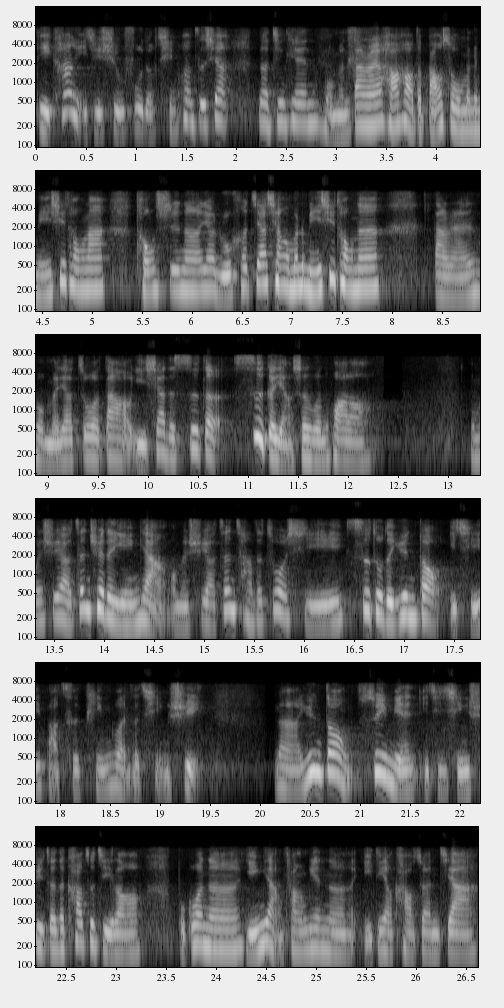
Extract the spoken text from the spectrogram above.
抵抗以及修复的情况之下，那今天我们当然要好好的保守我们的免疫系统啦。同时呢，要如何加强我们的免疫系统呢？当然，我们要做到以下的四的四个养生文化咯。我们需要正确的营养，我们需要正常的作息、适度的运动，以及保持平稳的情绪。那运动、睡眠以及情绪真的靠自己咯。不过呢，营养方面呢，一定要靠专家。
